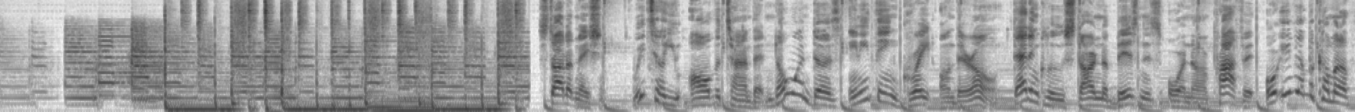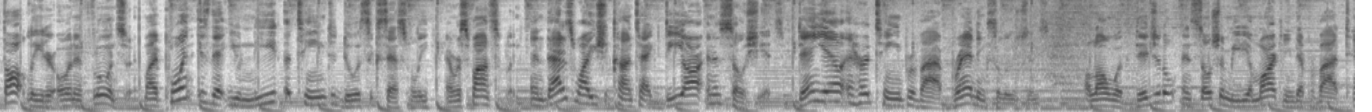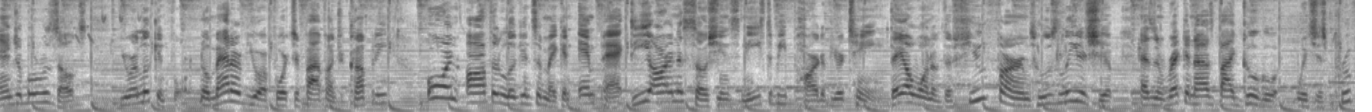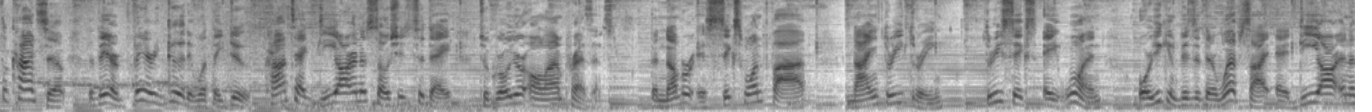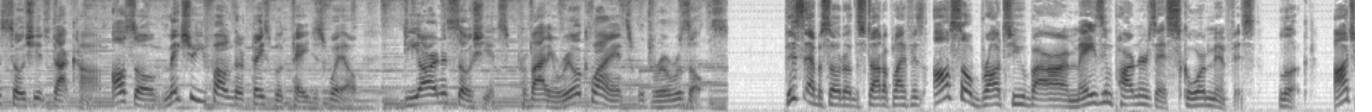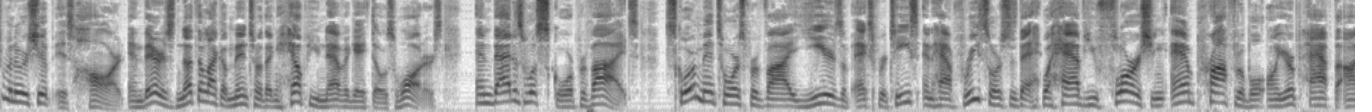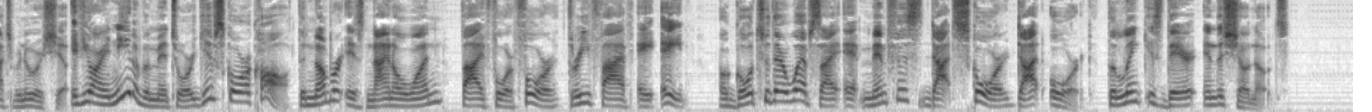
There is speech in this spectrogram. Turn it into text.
Startup Nation, we tell you all the time that no one does anything great on their own. That includes starting a business or a nonprofit, or even becoming a thought leader or an influencer. My point is that you need a team to do it successfully and responsibly, and that is why you should contact DR and Associates. Danielle and her team provide branding solutions, along with digital and social media marketing that provide tangible results you are looking for. No matter if you are a Fortune 500 company or an author looking to make an impact, DR and Associates needs to be part of your team. They are one of the few firms whose leadership has been recognized by Google, which is proof of concept that they are very good at what they do. Contact DR and Associates today to grow your online presence. The number is 615 933 3681 or you can visit their website at drandassociates.com. Also, make sure you follow their Facebook page as well. DR and Associates, providing real clients with real results. This episode of The Startup Life is also brought to you by our amazing partners at Score Memphis. Look, entrepreneurship is hard, and there is nothing like a mentor that can help you navigate those waters. And that is what Score provides. Score mentors provide years of expertise and have resources that will have you flourishing and profitable on your path to entrepreneurship. If you are in need of a mentor, give Score a call. The number is 901 544 3588 or go to their website at memphis.score.org. The link is there in the show notes.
